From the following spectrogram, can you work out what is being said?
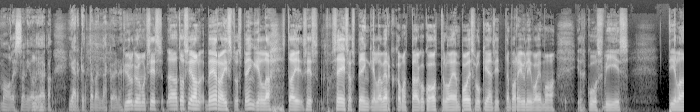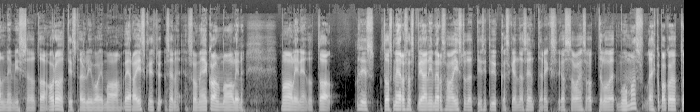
maalissa niin oli mm. aika järkyttävän näköinen. Kyllä, kyllä, mutta siis äh, tosiaan Veera istus penkillä, tai siis seisos penkillä verkkokamat päällä koko otteluajan pois lukien sitten pari ylivoimaa ja 6-5 tilanne, missä tota, odotettiin sitä ylivoimaa. Veera iski sen Suomen ekan maalin, maalin ja tota, siis tuossa Mersusta vielä, niin Mersuhan istutettiin sitten ykköskentän sentteriksi jossain vaiheessa ottelua. Muun muassa ehkä pakotettu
